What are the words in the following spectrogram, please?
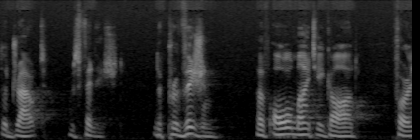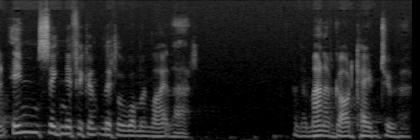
the drought was finished. The provision of Almighty God for an insignificant little woman like that. And the man of God came to her.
